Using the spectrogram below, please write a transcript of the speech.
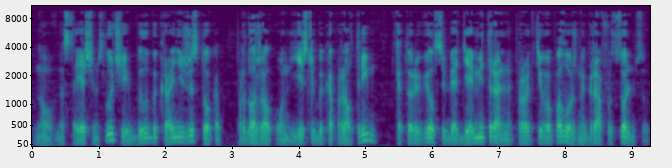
Но в настоящем случае было бы крайне жестоко, — продолжал он, — если бы Капрал Трим, который вел себя диаметрально противоположно графу Сольмсу,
